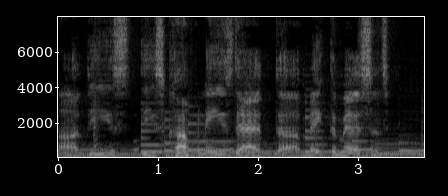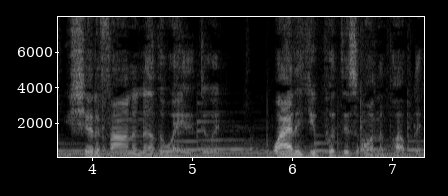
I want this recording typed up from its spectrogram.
uh, these these companies that uh, make the medicines, you should have found another way to do it. Why did you put this on the public?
